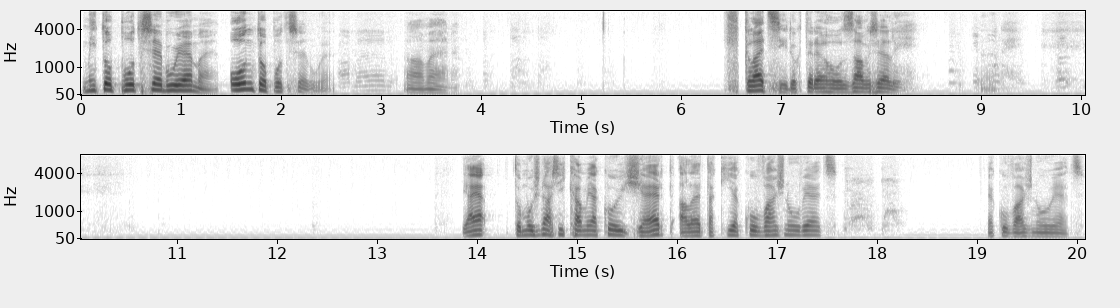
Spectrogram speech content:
My to potřebujeme. On to potřebuje. Amen. V kleci, do kterého ho zavřeli. Já to možná říkám jako žert, ale taky jako vážnou věc. Jako vážnou věc.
